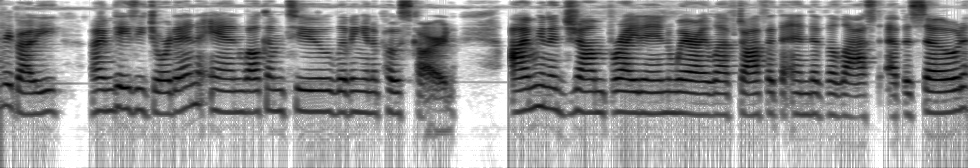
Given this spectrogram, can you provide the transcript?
everybody. I'm Daisy Jordan, and welcome to Living in a Postcard. I'm going to jump right in where I left off at the end of the last episode.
